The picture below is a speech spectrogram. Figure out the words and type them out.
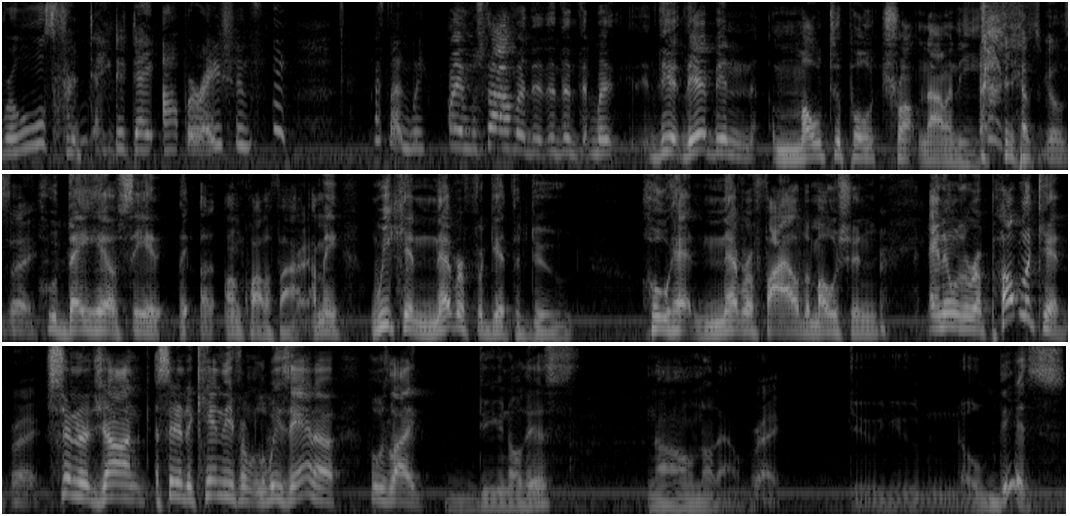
rules for day-to-day operations. Hmm, That's ugly. I mean, Mustafa, th- th- th- but there, there have been multiple Trump nominees I was gonna say. who they have said uh, unqualified. I mean, we can never forget the dude who had never filed a motion, and it was a Republican, Right. Senator John, Senator Kennedy from Louisiana, who was like, "Do you know this? No, I don't know that one. Right. Do you know this?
